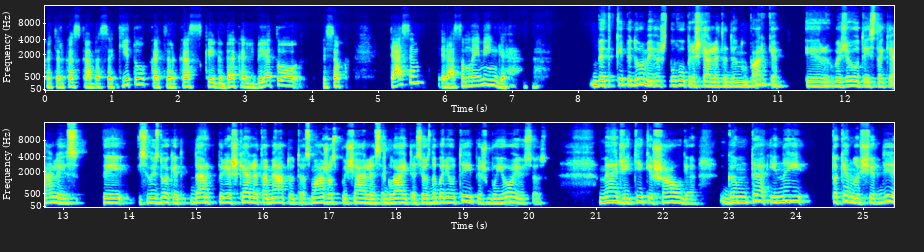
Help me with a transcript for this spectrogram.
kad ir kas ką besakytų kad ir kas kaip bekalbėtų tiesiog tęsiam ir esam laimingi bet kaip įdomiai aš buvau prieš keletą dienų parke ir važiavau tais takeliais. Tai įsivaizduokit dar prieš keletą metų tos mažos pušelės eglaitės jos dabar jau taip išbujojusios. Medžiai tiek išaugę. Gamta jinai tokia nuoširdi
